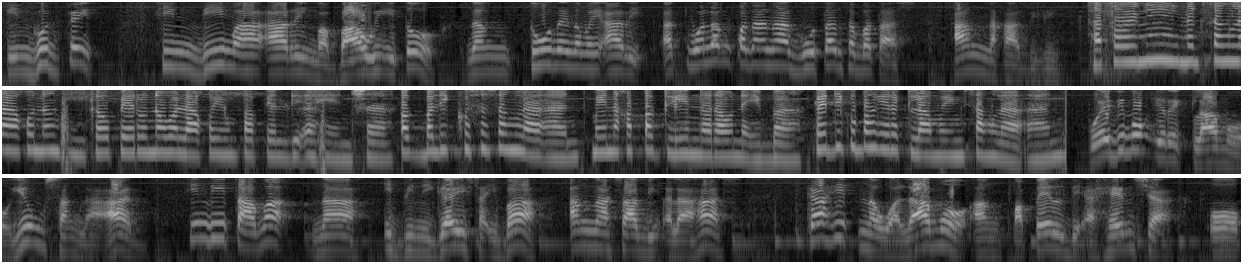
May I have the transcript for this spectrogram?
in good faith, hindi maaaring mabawi ito ng tunay na may-ari at walang pananagutan sa batas ang nakabili. Attorney, nagsangla ako ng hikaw pero nawala ko yung papel di ahensya. Pagbalik ko sa sanglaan, may nakapag-claim na raw na iba. Pwede ko bang ireklamo yung sanglaan? pwede mong ireklamo yung sanglaan. Hindi tama na ibinigay sa iba ang nasabing alahas. Kahit nawala mo ang papel de ahensya o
